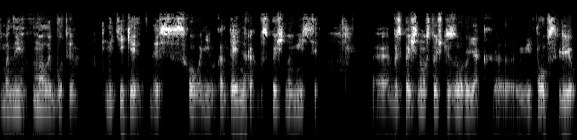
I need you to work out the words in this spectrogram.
вони мали бути не тільки десь сховані в контейнерах в безпечному місці, е, безпечному з точки зору як е, від обстрілів,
